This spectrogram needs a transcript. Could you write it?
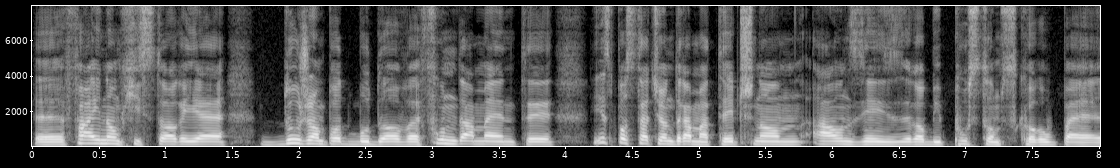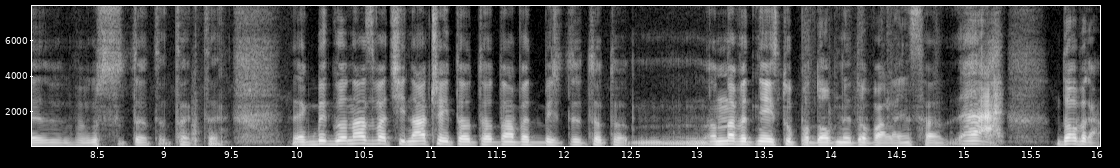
e, fajną historię, dużą podbudowę, fundamenty. Jest postacią dramatyczną, a on z niej robi pustą skorupę. Po prostu to, to, to, jakby go nazwać inaczej, to, to nawet być, to, to, on nawet nie jest tu podobny do Valensa. Ech, dobra,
